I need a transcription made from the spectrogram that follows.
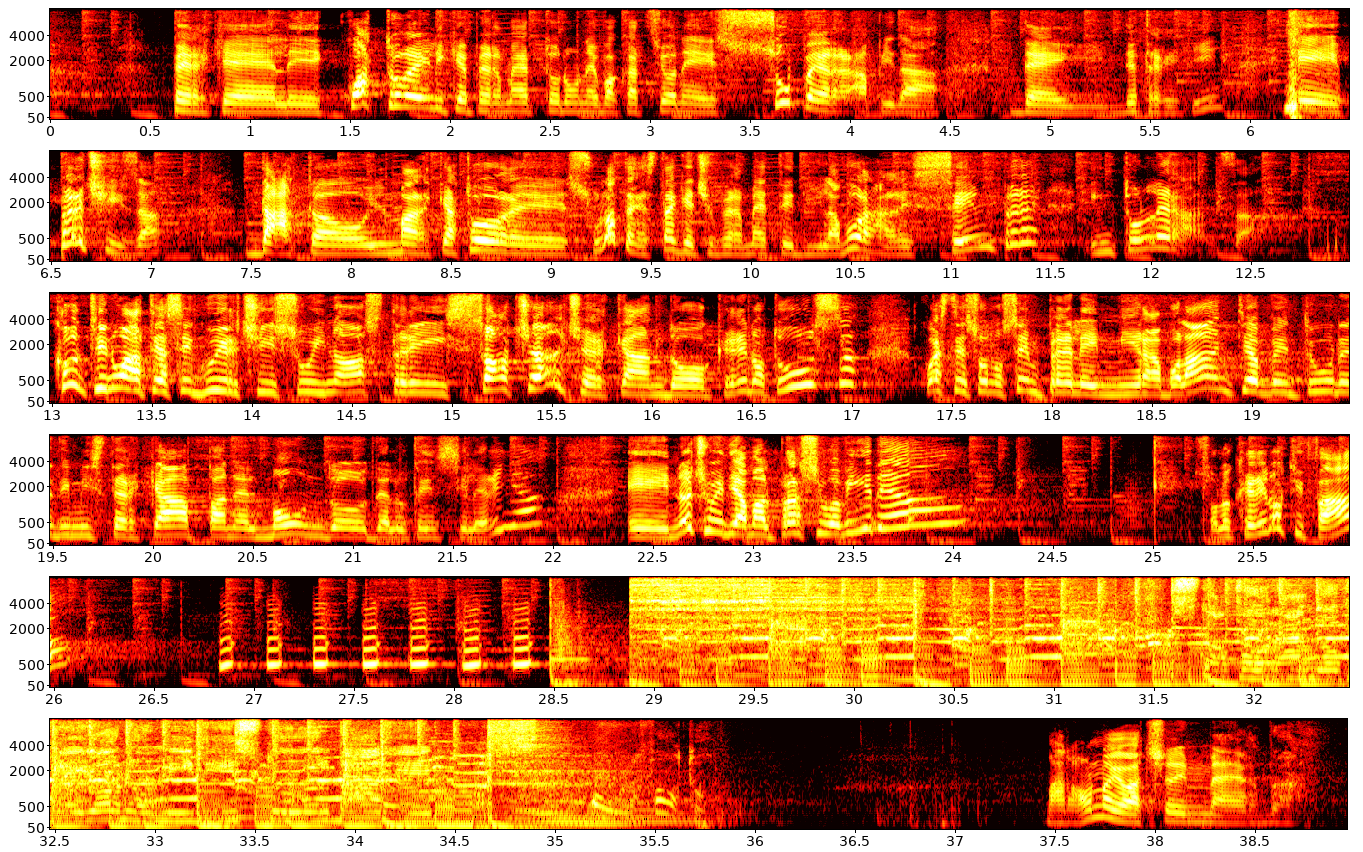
perché le quattro eliche permettono un'evacuazione super rapida dei detriti, e precisa, dato il marcatore sulla testa che ci permette di lavorare sempre in tolleranza. Continuate a seguirci sui nostri social cercando Credo Tools. Queste sono sempre le mirabolanti avventure di Mr. K nel mondo dell'utensileria. E noi ci vediamo al prossimo video. Solo Credo ti fa. Sto forando, prego non mi disturbare. Madonna che faccia di merda.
